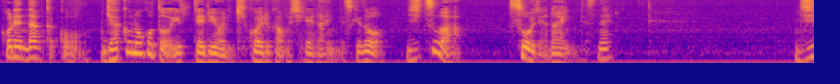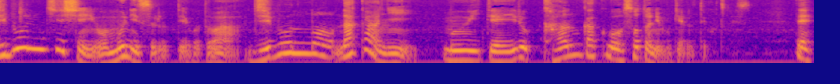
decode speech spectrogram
これなんかこう逆のことを言っているように聞こえるかもしれないんですけど、実はそうじゃないんですね。自分自身を無にするっていうことは自分の中に向いている感覚を外に向けるっていうことです。で、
